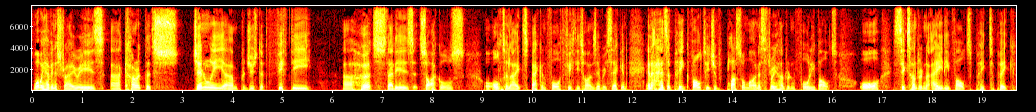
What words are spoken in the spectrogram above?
what we have in Australia is a current that's generally um, produced at 50 uh, hertz, that is, it cycles or alternates back and forth 50 times every second, and it has a peak voltage of plus or minus 340 volts or 680 volts peak to peak.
